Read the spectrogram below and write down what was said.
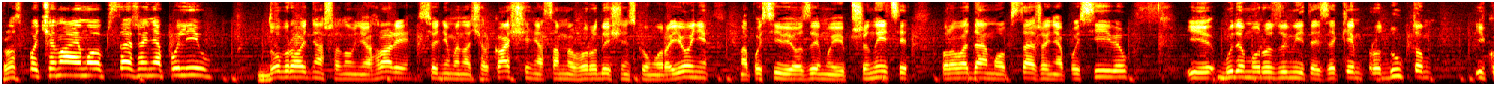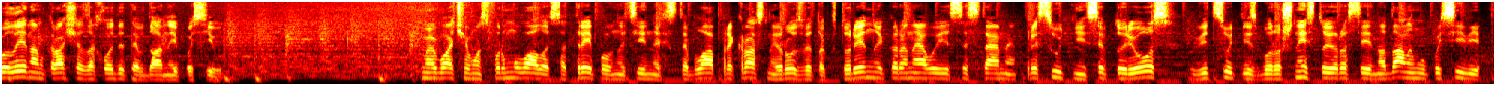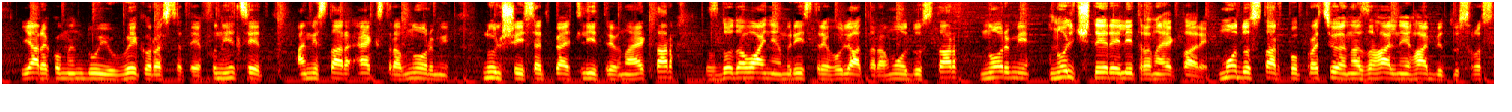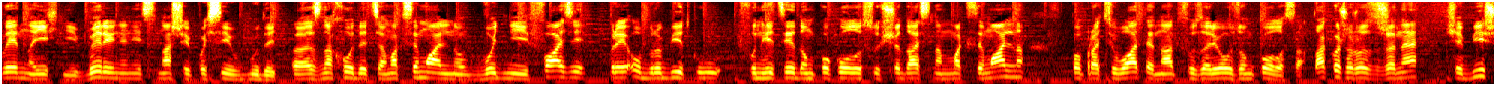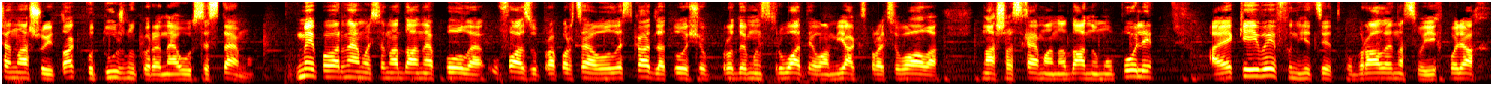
Розпочинаємо обстеження полів. Доброго дня, шановні аграрії. Сьогодні ми на Черкащині, а саме в Городищенському районі, на посіві озимої пшениці. Проведемо обстеження посівів і будемо розуміти, з яким продуктом і коли нам краще заходити в даний посів. Ми бачимо, сформувалося три повноцінних стебла, прекрасний розвиток вторинної кореневої системи, присутній септоріоз, відсутність борошнистої роси. На даному посіві я рекомендую використати фунгіцид Амістар Екстра в нормі 0,65 літрів на гектар з додаванням ріст регулятора моду старт в нормі 0,4 літра на гектарі. Моду старт попрацює на загальний габітус рослин, на їхній вирівняність. Наш посів буде е, знаходиться максимально в одній фазі при обробітку фунгіцидом по колосу, що дасть нам максимально попрацювати над фузаріозом колоса. Також розжене ще більше нашу і так потужну кореневу систему. Ми повернемося на дане поле у фазу прапорцевого листка для того, щоб продемонструвати вам, як спрацювала наша схема на даному полі. А який ви фунгіцид обрали на своїх полях?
